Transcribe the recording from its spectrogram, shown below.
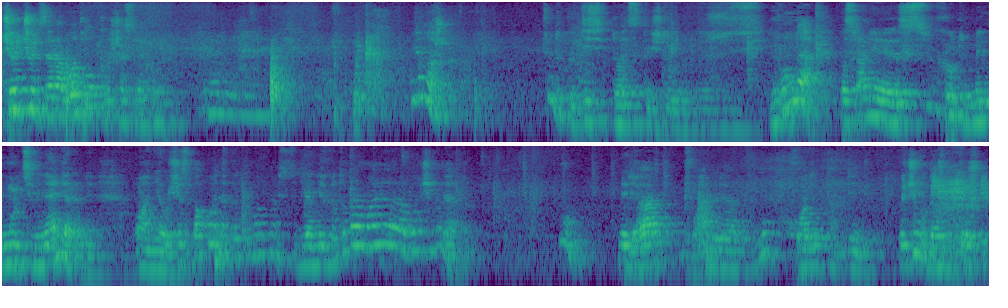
Чуть-чуть заработал, крыша съехала. Немножко. Что такое 10-20 тысяч долларов? Ерунда. По сравнению с крутыми мультимиллионерами, они очень спокойно к этому относятся. Для них это нормальный рабочий миллиард. Ну, миллиард, два миллиарда, ну, ходят там деньги. Почему даже трешки?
